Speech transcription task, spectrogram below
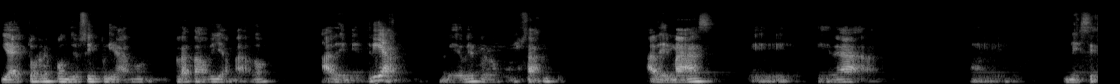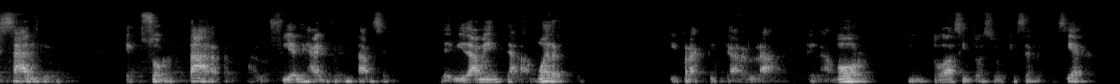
Y a esto respondió Cipriano un tratado llamado Ademetriano, breve pero pulsante. Además, eh, era eh, necesario exhortar a los fieles a enfrentarse debidamente a la muerte y practicar la, el amor en toda situación que se requiriera.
